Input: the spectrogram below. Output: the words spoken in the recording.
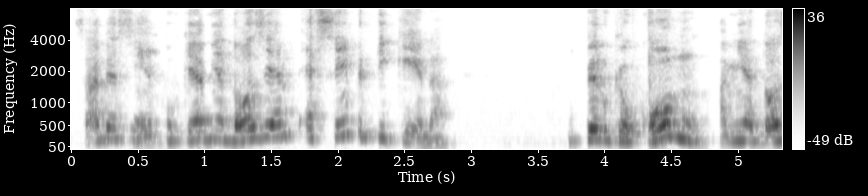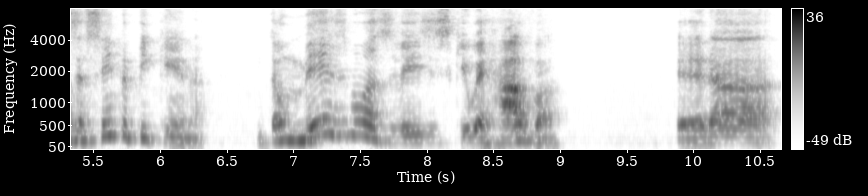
sabe assim? É porque a minha dose é, é sempre pequena. Pelo que eu como, a minha dose é sempre pequena. Então, mesmo às vezes que eu errava, era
